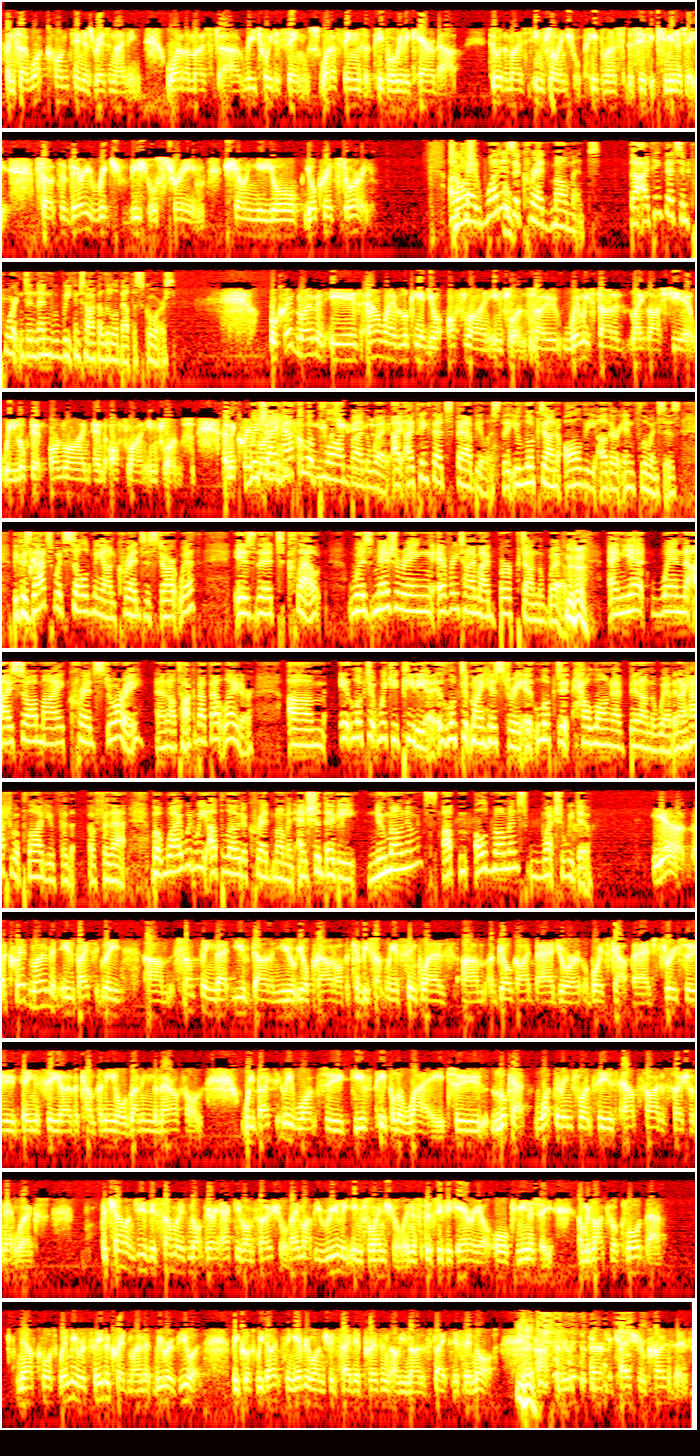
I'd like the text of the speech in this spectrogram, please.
And so what content is resonating? What are the most uh, retweeted things? What are things that people really care about? Who are the most influential people in a specific community? So it's a very rich visual stream showing you your, your Kred story. Okay, what is oh. a Kred moment? I think that's important, and then we can talk a little about the scores. Well, Kred Moment is our way of looking at your offline influence. So when we started late last year, we looked at online and offline influence. And the Kred Which Moment I have to applaud, by the way. I, I think that's fabulous that you looked on all the other influences because that's what sold me on Kred to start with is that Klout was measuring every time I burped on the web. And yet when I saw my Kred story, and I'll talk about that later, um, it looked at Wikipedia, it looked at my history, it looked at how long I've been on the web, and I have to applaud you for the, uh, for that. But why would we upload a Kred moment? And should they be new moments, up, old moments? What should we do? Yeah, a Kred moment is basically um, something that you've done and you, are proud of. It can be something as simple as um, a Girl Guide badge or a Boy Scout badge, through to being the CEO of a company or running the marathon. We basically want to give people a way to look at what their influence is outside of social networks. The challenge is if someone is not very active on social, they might be really influential in a specific area or community, and we'd like to applaud that. Now, of course, when we receive a Kred moment, we review it because we don't think everyone should say they're president of the United States if they're not. uh, so there is a verification process.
